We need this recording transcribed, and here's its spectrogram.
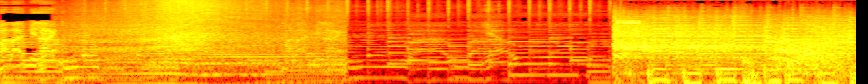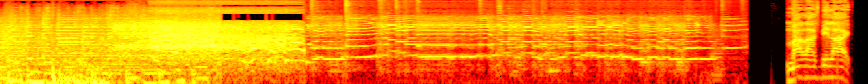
My life be like. My life be like.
